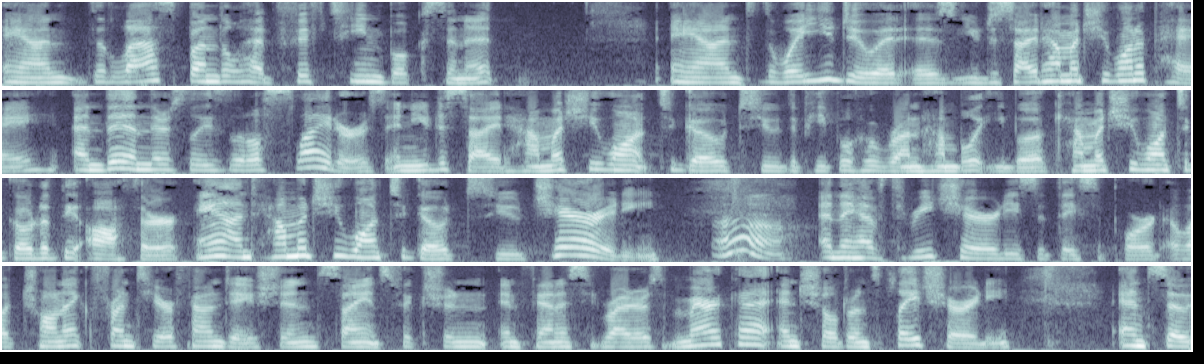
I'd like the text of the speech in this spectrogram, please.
And the last bundle had 15 books in it. And the way you do it is you decide how much you want to pay, and then there's these little sliders, and you decide how much you want to go to the people who run Humble ebook, how much you want to go to the author, and how much you want to go to charity. Oh, And they have three charities that they support Electronic Frontier Foundation, Science Fiction and Fantasy Writers of America, and Children's Play Charity. And so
